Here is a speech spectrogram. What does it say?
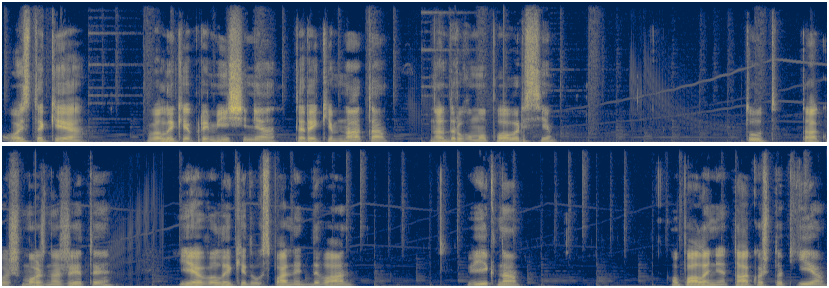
Ось таке велике приміщення, кімната на другому поверсі. Тут також можна жити. Є великий двохспальний диван, вікна. Опалення також тут є.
